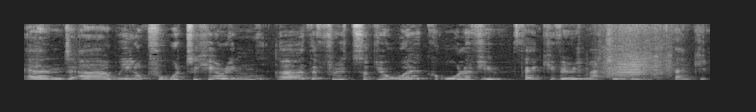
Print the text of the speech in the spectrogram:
and uh, we look forward to hearing uh, the fruits of your work, all of you. Thank you very much indeed. Thank you.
